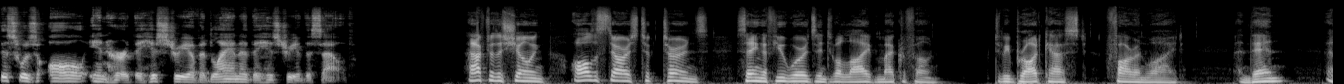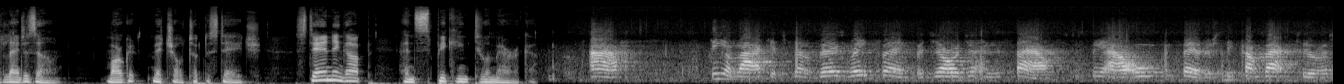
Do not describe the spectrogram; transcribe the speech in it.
This was all in her the history of Atlanta, the history of the South. After the showing, all the stars took turns saying a few words into a live microphone to be broadcast far and wide. And then Atlanta's own Margaret Mitchell took the stage, standing up and speaking to America. I feel like it's been a very great thing for Georgia and the South to see our old Confederacy come back to us.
